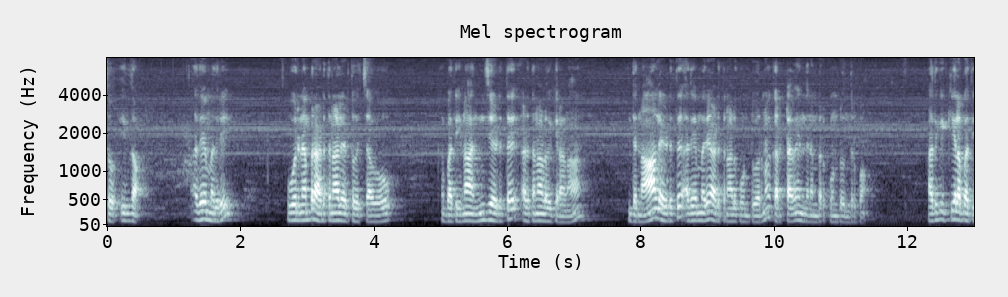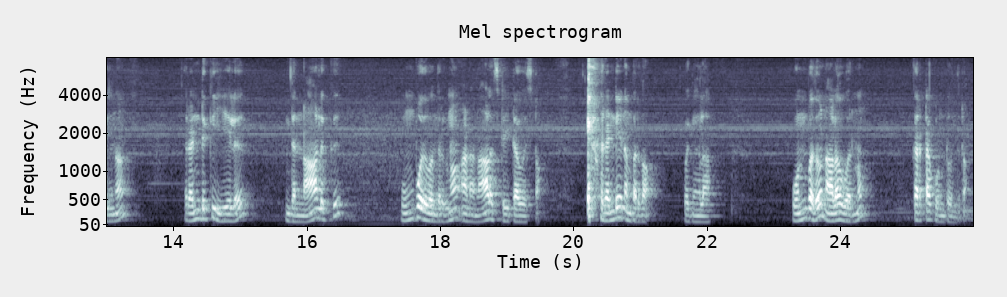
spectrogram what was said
ஸோ இதுதான். அதே மாதிரி ஒரு நம்பர் அடுத்த நாள் எடுத்து வச்சாவோ பார்த்தீங்கன்னா அஞ்சு எடுத்து அடுத்த நாள் வைக்கிறான்னா இந்த நாலு எடுத்து அதே மாதிரி அடுத்த நாள் கொண்டு வரணும். கரெக்டாகவே இந்த நம்பர் கொண்டு வந்திருப்போம் அதுக்கு கீழே பார்த்தீங்கன்னா ரெண்டுக்கு ஏழு இந்த நாலுக்கு ஒம்பது வந்திருக்கணும். ஆனால் நாலு ஸ்ட்ரெயிட்டாக வச்சிட்டோம். ரெண்டே நம்பர் தான். ஓகேங்களா? ஒன்பதோ நாலோ வரணும். கரெக்டாக கொண்டு வந்துட்டோம்.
